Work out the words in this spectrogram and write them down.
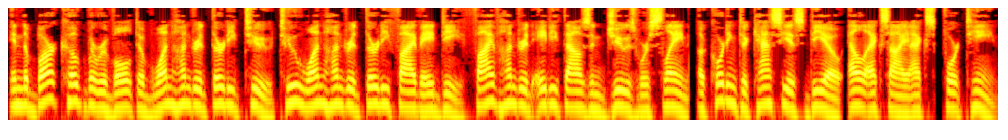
In the Bar Kokhba revolt of 132–135 AD 580,000 Jews were slain, according to Cassius Dio LXIX, 14.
